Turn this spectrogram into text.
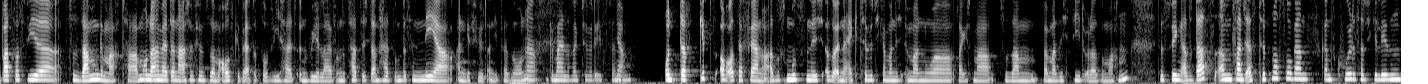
was, was wir zusammen gemacht haben. Und dann haben wir halt danach den Film zusammen ausgewertet, so wie halt in Real Life. Und es hat sich dann halt so ein bisschen näher angefühlt an die Person. Ja, gemeinsame Activities finden. Ja. Und das gibt es auch aus der Ferne. Also es muss nicht, also in der Activity kann man nicht immer nur, sag ich mal, zusammen, wenn man sich sieht oder so machen. Deswegen, also das ähm, fand ich als Tipp noch so ganz, ganz cool, das hatte ich gelesen.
